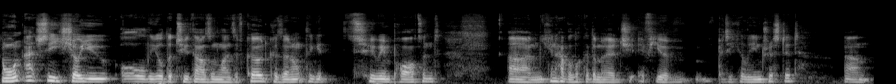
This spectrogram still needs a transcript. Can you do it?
I won't actually show you all the other 2,000 lines of code because I don't think it's too important. Um, you can have a look at the merge if you're particularly interested. Um,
